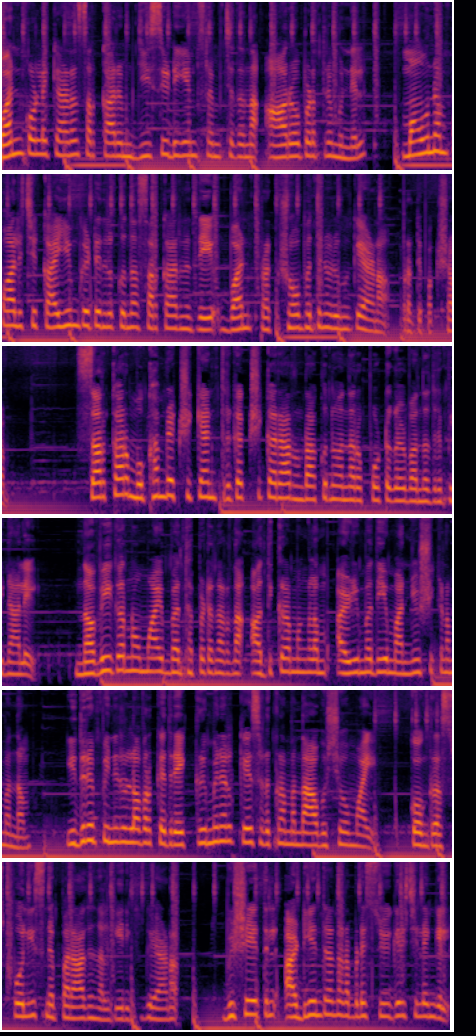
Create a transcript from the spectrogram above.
വൻ കൊള്ളയ്ക്കാണ് സർക്കാരും ജി സി ഡി എം ശ്രമിച്ചതെന്ന ആരോപണത്തിനു മുന്നിൽ മൗനം പാലിച്ച് കൈയും കെട്ടി നിൽക്കുന്ന സർക്കാരിനെതിരെ വൻ പ്രക്ഷോഭത്തിനൊരുങ്ങുകയാണ് പ്രതിപക്ഷം. സർക്കാർ മുഖം രക്ഷിക്കാൻ ത്രികക്ഷി കരാർ ഉണ്ടാക്കുന്നുവെന്ന റിപ്പോർട്ടുകൾ വന്നതിനു പിന്നാലെ നവീകരണവുമായി ബന്ധപ്പെട്ട് നടന്ന അതിക്രമങ്ങളും അഴിമതിയും അന്വേഷിക്കണമെന്നും ഇതിനു പിന്നിലുള്ളവർക്കെതിരെ ക്രിമിനൽ കേസെടുക്കണമെന്ന ആവശ്യവുമായി കോൺഗ്രസ് പോലീസിന് പരാതി നൽകിയിരിക്കുകയാണ്. വിഷയത്തിൽ അടിയന്തര നടപടി സ്വീകരിച്ചില്ലെങ്കിൽ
